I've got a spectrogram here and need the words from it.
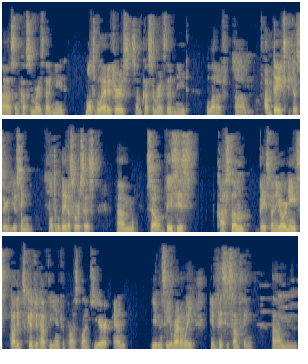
uh, some customers that need multiple editors, some customers that need a lot of um, updates because they're using multiple data sources. Um, so this is custom based on your needs, but it's good to have the enterprise plan here, and you can see right away if this is something um,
